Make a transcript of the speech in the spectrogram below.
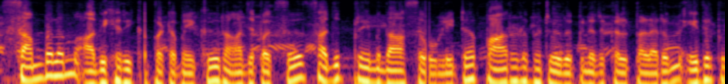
சம்பளம் அதிகரிக்கப்பட்டமைக்கு ராஜபக்ச சஜித் பிரேமதாச உள்ளிட்ட பாராளுமன்ற உறுப்பினர்கள் பலரும் எதிர்ப்பு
